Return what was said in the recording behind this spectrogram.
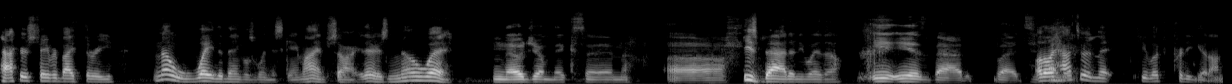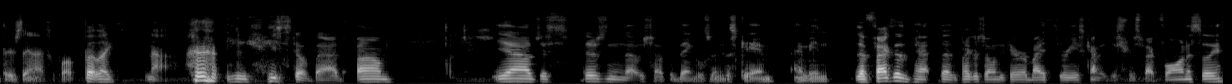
Packers favored by three. No way the Bengals win this game. I am sorry. There is no way. no Joe Mixon. Uh, He's bad anyway, though. he, he is bad, but Although I mean, have to admit, he looked pretty good on Thursday Night Football. But like, nah. he, he's still bad. Um, yeah, just there's no shot the Bengals win this game. I mean, the fact that the, that the Packers are only favored by three is kind of disrespectful, honestly.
